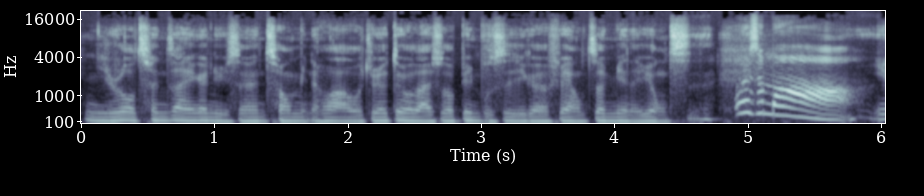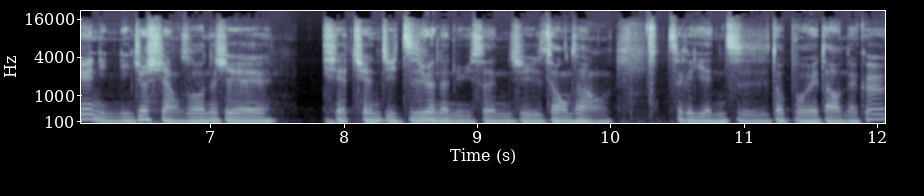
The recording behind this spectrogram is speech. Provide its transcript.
你如果称赞一个女生很聪明的话，我觉得对我来说并不是一个非常正面的用词。为什么？因为你你就想说那些。前前几志愿的女生，其实通常这个颜值都不会到那个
